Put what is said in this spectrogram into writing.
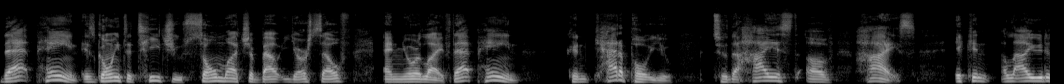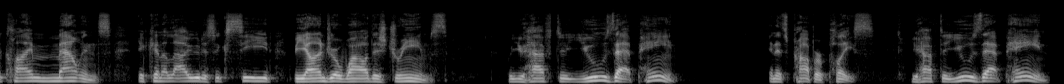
that pain is going to teach you so much about yourself and your life. That pain can catapult you to the highest of highs. It can allow you to climb mountains. It can allow you to succeed beyond your wildest dreams. But you have to use that pain in its proper place. You have to use that pain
